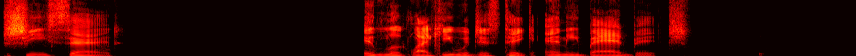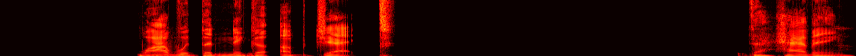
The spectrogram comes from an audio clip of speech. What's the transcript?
She said it looked like he would just take any bad bitch. Why would the nigga object to having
